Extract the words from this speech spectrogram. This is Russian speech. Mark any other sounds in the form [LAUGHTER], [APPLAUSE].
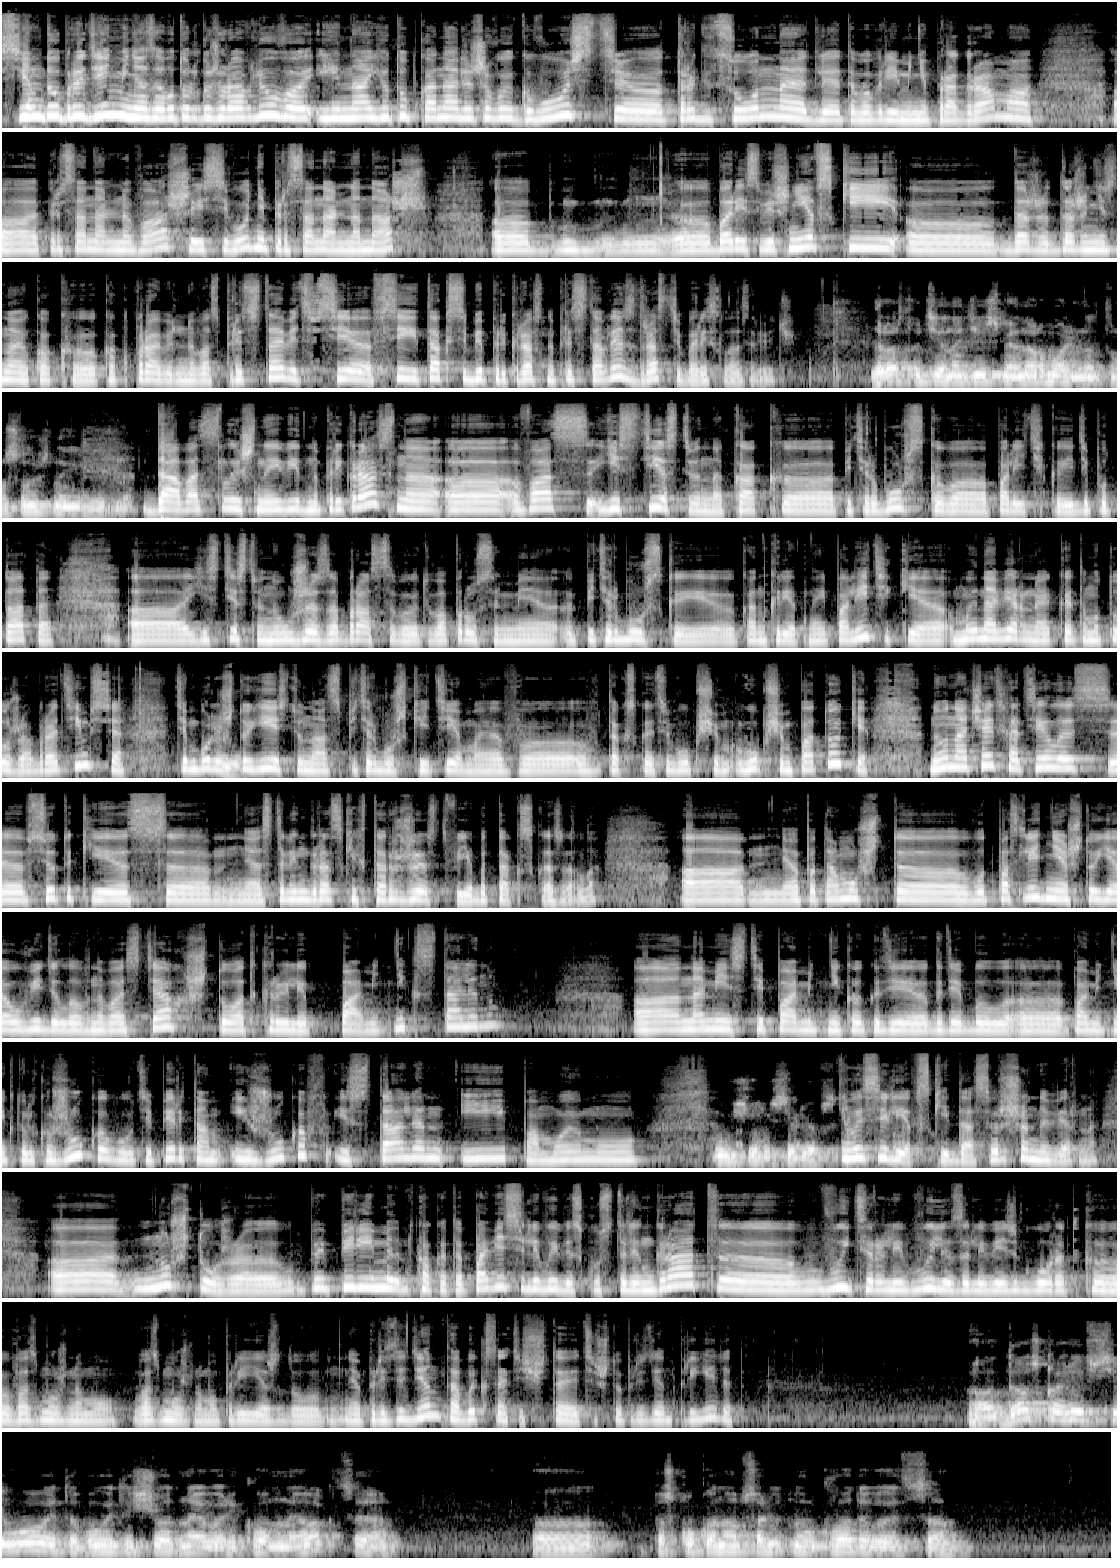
Всем добрый день, меня зовут Ольга Журавлева, и на YouTube-канале «Живой гвоздь» э, традиционная для этого времени программа «Персонально ваш», и сегодня «Персонально наш». Э, Борис Вишневский, даже, даже не знаю, как, как правильно вас представить, все, все и так себе прекрасно представляют. Здравствуйте, Борис Лазаревич. Здравствуйте, я надеюсь, меня нормально там слышно и видно. Да, вас слышно и видно прекрасно. Вас, естественно, как петербургского политика и депутата, естественно, уже забрасывают вопросами петербургской конкретной политики. Мы, наверное, к этому тоже обратимся, тем более, что есть у нас петербургские темы, в, так сказать, в общем, в общем потоке. Но начать хотелось все-таки с сталинградских торжеств, я бы так сказала. А, потому что вот последнее, что я увидела в новостях, что открыли памятник Сталину. А, на месте памятника, где, где был э, памятник только Жукову, теперь там и Жуков, и Сталин, и, по-моему... Ну, еще Василевский. Василевский, да, совершенно верно. А, ну что же, переимен... как это, повесили вывеску «Сталинград», э, вытерли, вылезали весь город к возможному, возможному приезду президента. А вы, кстати, считаете, что президент приедет? Да, скорее всего, это будет еще одна его рекламная акция поскольку она абсолютно укладывается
